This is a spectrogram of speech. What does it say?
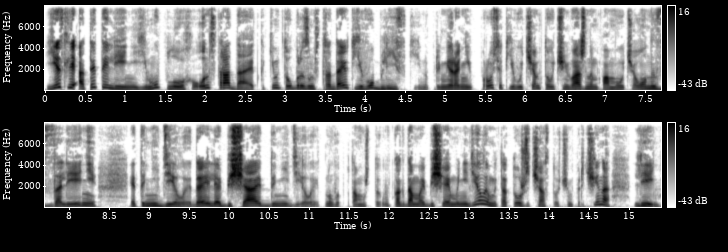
Если от этой лени ему плохо, он страдает, каким-то образом страдают его близкие, например, они просят его чем-то очень важным помочь, а он из-за лени это не делает, да, или обещает, да не делает. Ну вот потому что когда мы обещаем и не делаем, это тоже часто очень причина лень.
